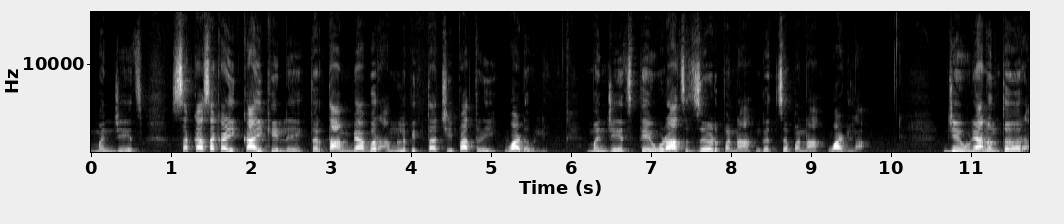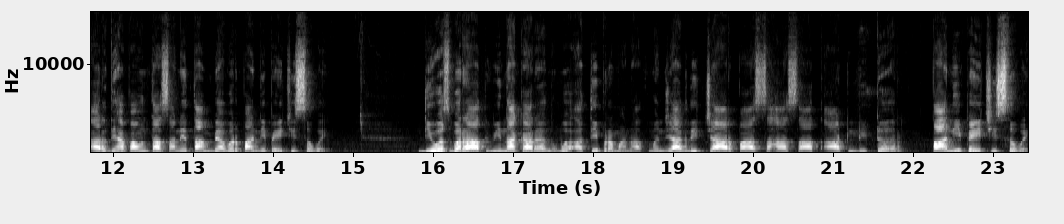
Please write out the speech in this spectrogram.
म्हणजेच सकाळ सकाळी काय केले तर तांब्यावर आम्लपित्ताची पातळी वाढवली. म्हणजेच तेवढाच जडपणा गच्चपणा वाढला. जेवल्यानंतर अर्ध्या पाऊण तासाने तांब्यावर पाणी प्यायची सवय. दिवसभरात विनाकारण व अतिप्रमाणात म्हणजे अगदी चार पाच सहा सात आठ लिटर पाणी प्यायची सवय.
